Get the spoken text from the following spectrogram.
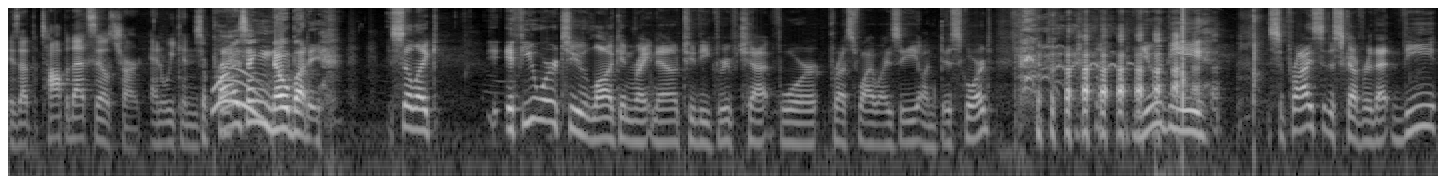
is at the top of that sales chart, and we can Surprising nobody. So, like, if you were to log in right now to the group chat for Press YYZ on Discord, you would be surprised to discover that the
